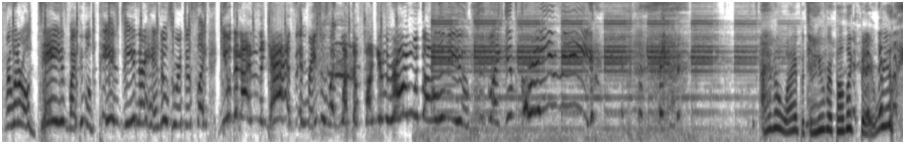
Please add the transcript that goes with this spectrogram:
for literal days by people with PhD in their handles who are just like, euthanize the cats, and Rachel's like, what the fuck is wrong with all of you? Like it's crazy. I don't know why, but the New Republic bit really,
